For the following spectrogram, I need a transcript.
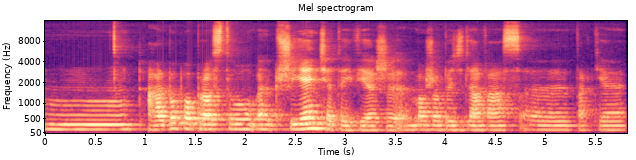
Mm, albo po prostu y, przyjęcie tej wieży może być dla Was y, takie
